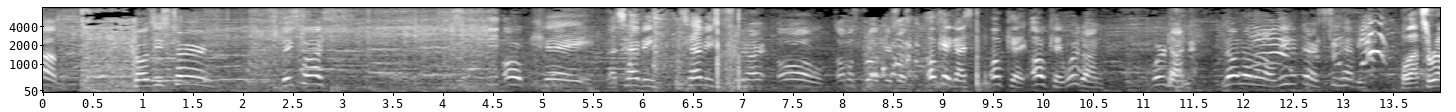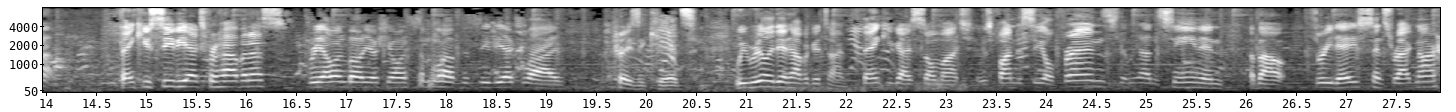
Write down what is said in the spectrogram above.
Job. Cosy's turn. Big push. Okay, that's heavy. It's heavy, sweetheart. Oh, almost broke yourself. Okay, guys. Okay, okay, we're done. We're done. No, no, no, no. Leave it there. It's too heavy. Well, that's a wrap. Thank you, CVX, for having us. Brielle and Bode are showing some love to CVX Live. Crazy kids. We really did have a good time. Thank you guys so much. It was fun to see old friends that we hadn't seen in about three days since Ragnar.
